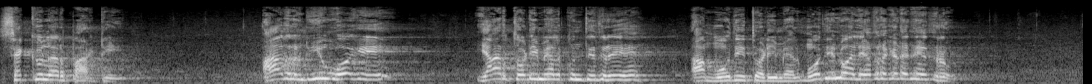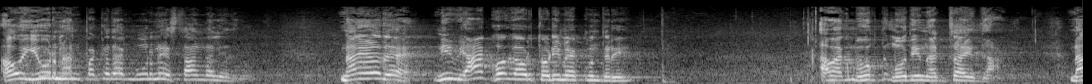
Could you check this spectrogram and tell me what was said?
ಸೆಕ್ಯುಲರ್ ಪಾರ್ಟಿ ಆದ್ರೆ ನೀವು ಹೋಗಿ ಯಾರು ತೊಡಿ ಮೇಲೆ ಕುಂತಿದ್ರಿ? ಆ ಮೋದಿ ತೊಡಿ ಮೇಲೆ. ಮೋದಿನೂ ಅಲ್ಲಿ ಎದುರುಗಡೆನೇ ಇದ್ರು. ಅವು ಇವ್ರು ನನ್ನ ಪಕ್ಕದಾಗ ಮೂರನೇ ಸ್ಥಾನದಲ್ಲಿದ್ರು ನಾ ಹೇಳಿದೆ, ನೀವು ಯಾಕೆ ಹೋಗಿ ಅವ್ರ ತೊಡಿ ಮೇಲೆ ಕುಂತೀರಿ? ಅವಾಗ ಮೋದಿ ನಗ್ತಾ ಇದ್ದ. ನಾ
